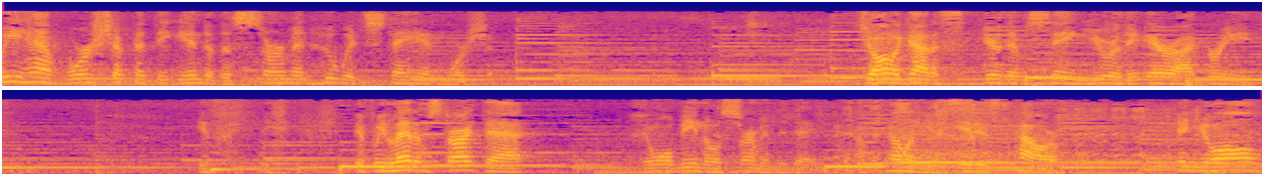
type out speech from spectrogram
we have worship at the end of the sermon, who would stay and worship? Y'all have got to hear them sing, You are the air I breathe. If, if we let them start that, there won't be no sermon today. I'm telling you, it is powerful. Can you all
